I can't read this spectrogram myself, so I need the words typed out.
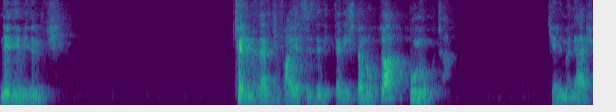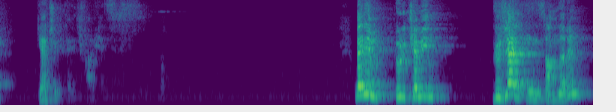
Ne diyebilirim ki? Kelimeler kifayetsiz dedikleri işte nokta bu nokta. Kelimeler gerçekten kifayetsiz. Benim ülkemin güzel insanları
